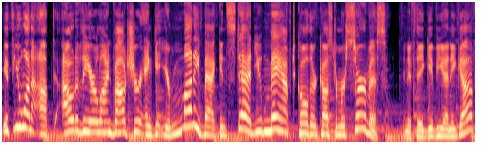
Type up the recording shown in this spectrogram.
If you want to opt out of the airline voucher and get your money back instead, you may have to call their customer service. And if they give you any guff,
